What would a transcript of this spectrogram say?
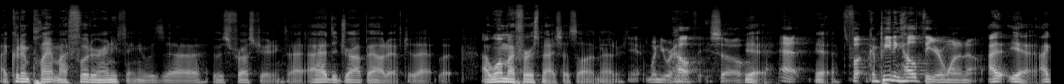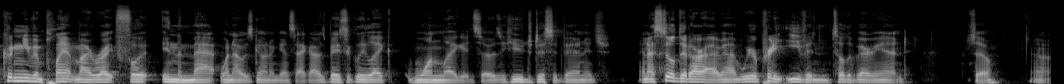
I couldn't plant my foot or anything. It was uh it was frustrating. I, I had to drop out after that, but I won my first match. That's all that matters. yeah, when you were healthy. So Yeah, at, yeah. f- competing healthy, you want to know. I yeah, I couldn't even plant my right foot in the mat when I was going against that guy. I was basically like one legged, so it was a huge disadvantage. And I still did all right. I mean, we were pretty even until the very end. So uh,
